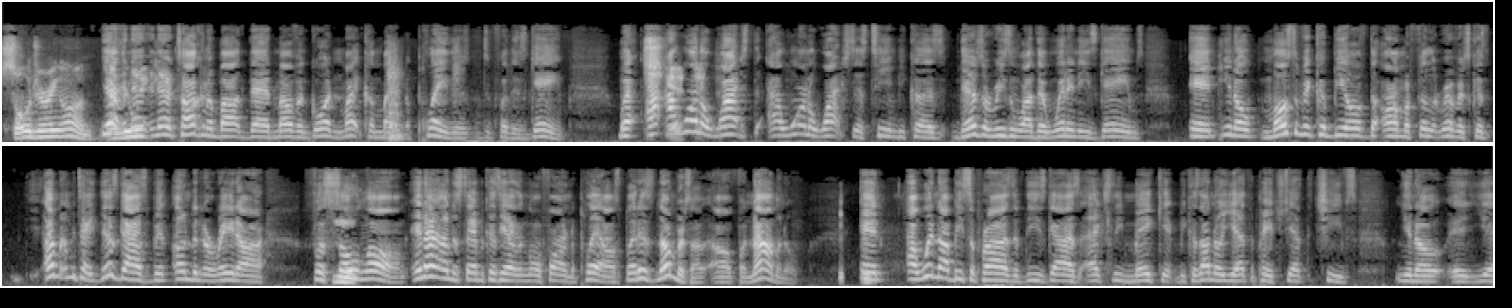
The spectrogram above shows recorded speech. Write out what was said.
soldiering on Yeah, every and they're, and they're talking about that Melvin Gordon might come back to play this, for this game. But I, I want to watch. I want to watch this team because there's a reason why they're winning these games, and you know most of it could be off the arm of Philip Rivers. Because let me tell you, this guy's been under the radar for so Mm. long, and I understand because he hasn't gone far in the playoffs, but his numbers are, are phenomenal. And I would not be surprised if these guys actually make it because I know you have the Patriots, you have the Chiefs, you know, and yeah,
